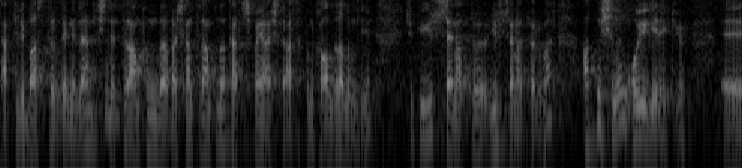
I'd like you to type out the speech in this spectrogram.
Yani filibuster denilen işte Trump'ın da Başkan Trump'ın da tartışmayı açtı. Artık bunu kaldıralım diye. Çünkü 100 senatör 100 senatör var. 60'ının oyu gerekiyor. E,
